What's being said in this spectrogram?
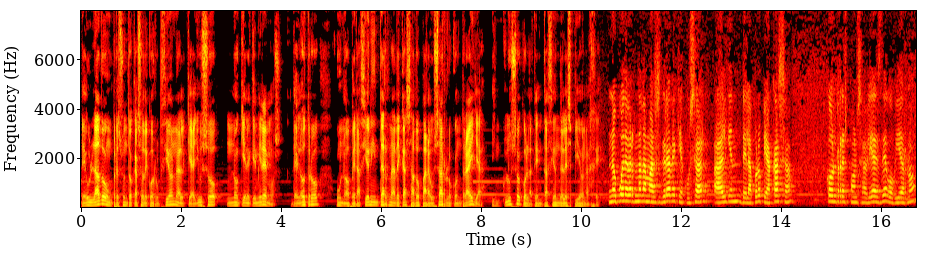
De un lado, un presunto caso de corrupción al que Ayuso no quiere que miremos. Del otro, una operación interna de Casado para usarlo contra ella, incluso con la tentación del espionaje. No puede haber nada más grave que acusar a alguien de la propia casa con responsabilidades de gobierno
